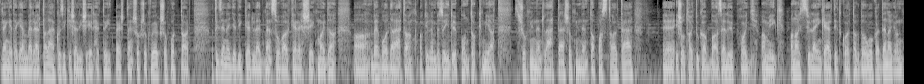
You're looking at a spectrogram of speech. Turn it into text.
rengeteg emberrel találkozik, és el is érhető itt Pesten, sok-sok workshopot tart. A 11. kerületben szóval keressék majd a, a weboldalát a, a különböző időpontok miatt. Sok mindent láttál, sok mindent tapasztaltál, e, és ott hagytuk abba az előbb, hogy amíg a nagyszüleink eltitkoltak dolgokat, de nagyon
